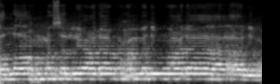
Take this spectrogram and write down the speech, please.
اللهم صل على محمد وعلى آل محمد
